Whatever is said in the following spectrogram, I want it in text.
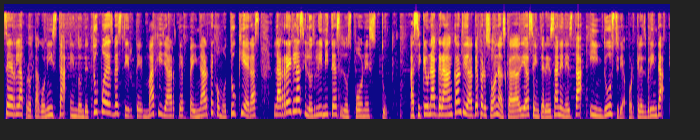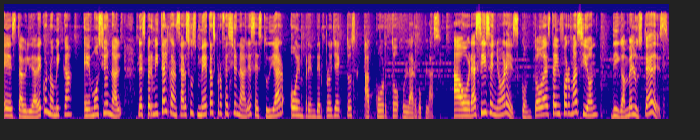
ser la protagonista en donde tú puedes vestirte, maquillarte, peinarte como tú quieras, las reglas y los límites los pones tú. Así que una gran cantidad de personas cada día se interesan en esta industria porque les brinda estabilidad económica, emocional, les permite alcanzar sus metas profesionales, estudiar o emprender proyectos a corto o largo plazo. Ahora sí, señores, con toda esta información, díganmelo ustedes.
